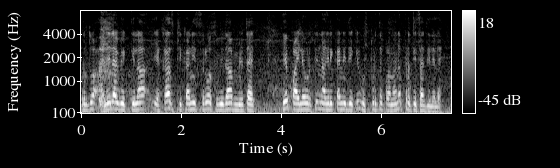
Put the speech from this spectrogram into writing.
परंतु आलेल्या व्यक्तीला एकाच ठिकाणी सर्व सुविधा मिळत आहेत हे पाहिल्यावरती नागरिकांनी देखील उत्स्फूर्तपणानं प्रतिसाद दिलेला आहे.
